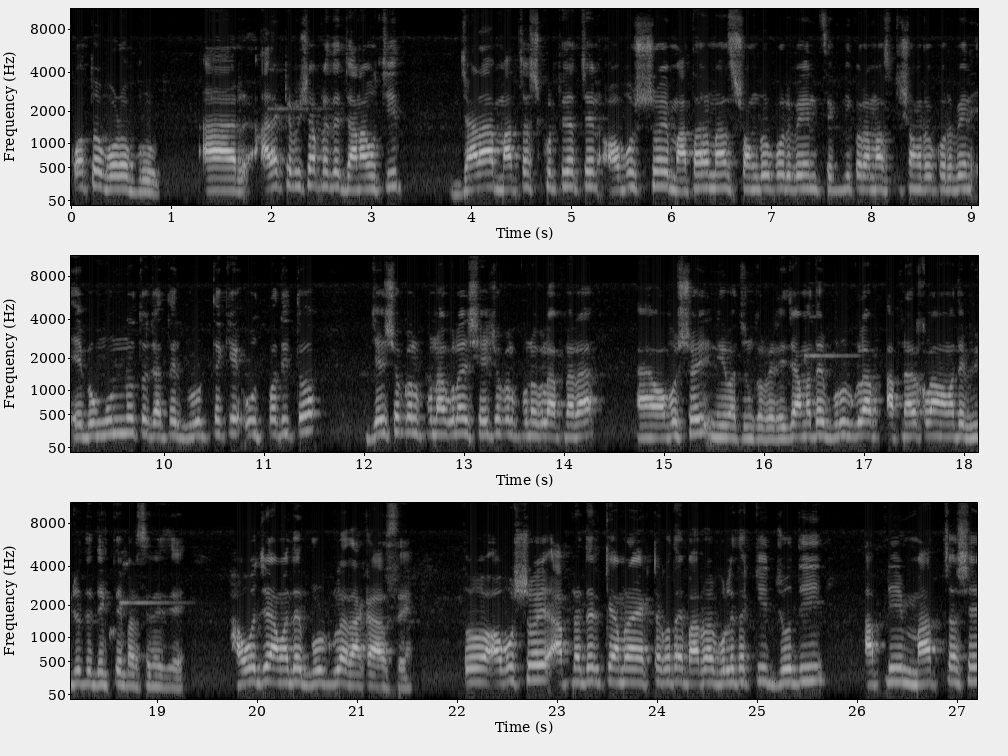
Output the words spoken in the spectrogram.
কত বড় ব্রুট আর আরেকটা বিষয় আপনাদের জানা উচিত, যারা মাছ চাষ করতে যাচ্ছেন, অবশ্যই মাথার মাছ সংগ্রহ করবেন চেকনি করা মাছটি সংগ্রহ করবেন এবং উন্নত জাতের ব্রুট থেকে উৎপাদিত যে সকল পোনাগুলো, সেই সকল পোনাগুলো আপনারা অবশ্যই নির্বাচন করবেন। এই যে আমাদের ব্রুটগুলো আপনারা কলম আমাদের ভিডিওতে দেখতেই পারছেন, এই যে হাউজে আমাদের ব্রুটগুলো রাখা আছে। তো অবশ্যই আপনাদেরকে আমরা একটা কথাই বারবার বলে থাকি, যদি আপনি মাছ চাষে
